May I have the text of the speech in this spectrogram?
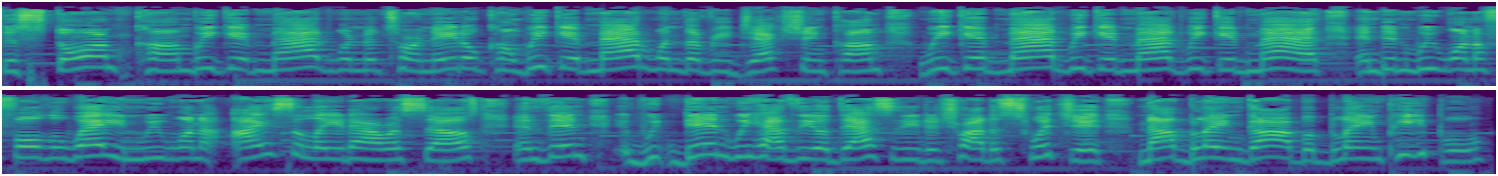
the storm come. We get mad when the tornado come. We get mad when the rejection come. We get mad we get mad we get mad. And then we want to fall away and we want to isolate ourselves. And then we, then we have the audacity to try to switch it not blame god but blame people.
